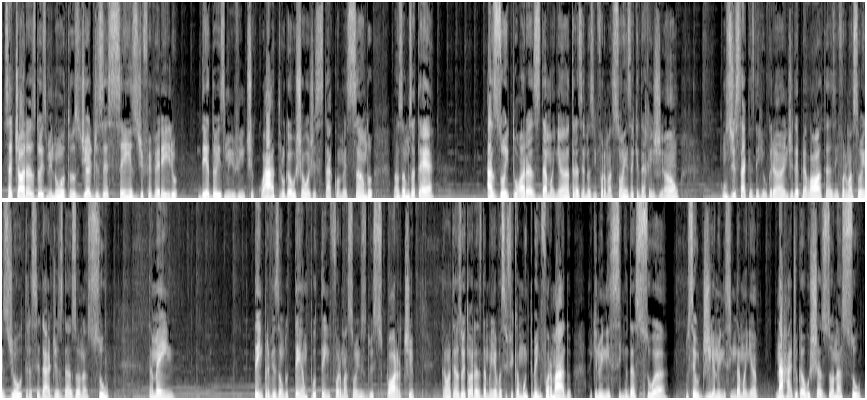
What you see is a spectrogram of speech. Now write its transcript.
7 horas 2 minutos, dia 16 de fevereiro de 2024. O Gaúcha hoje está começando. Nós vamos até às 8 horas da manhã trazendo as informações aqui da região, com os destaques de Rio Grande, de Pelotas, informações de outras cidades da Zona Sul. Também tem previsão do tempo, tem informações do esporte. Então até às 8 horas da manhã você fica muito bem informado aqui no início da sua do seu dia, no início da manhã na Rádio Gaúcha Zona Sul.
